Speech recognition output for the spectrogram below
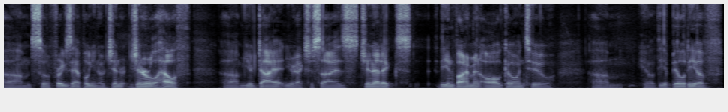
Um, so, for example, you know, gen- general health, um, your diet and your exercise, genetics, the environment all go into, um, you know, the ability of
